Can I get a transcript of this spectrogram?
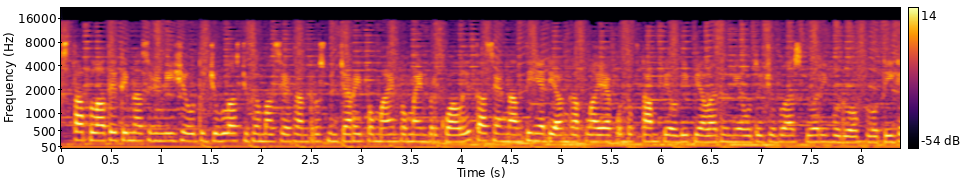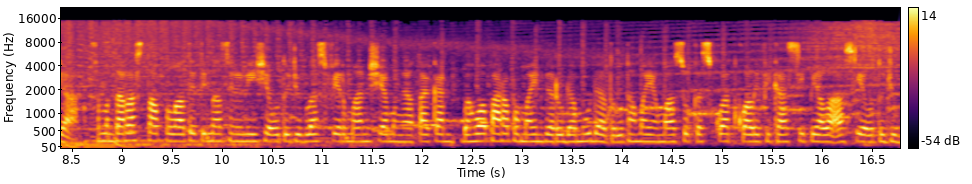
Staf pelatih Timnas Indonesia U17 juga masih akan terus mencari pemain-pemain berkualitas yang nantinya dianggap layak untuk tampil di Piala Dunia U17 2023. Sementara staf pelatih Timnas Indonesia Indonesia U17 Firman Syah mengatakan bahwa para pemain Garuda Muda terutama yang masuk ke skuad kualifikasi Piala Asia U17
